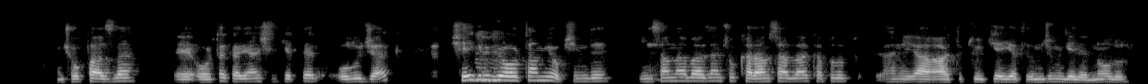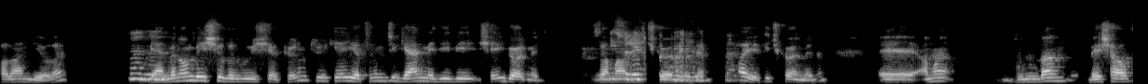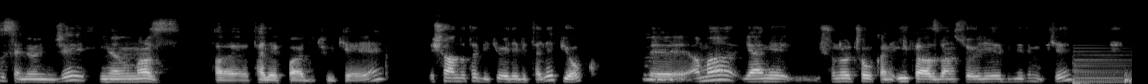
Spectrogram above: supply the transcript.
çok fazla e, ortak arayan şirketler olacak. Şey gibi Hı hı. bir ortam yok. Şimdi insanlar bazen çok karamsarlığa kapılıp hani ya artık Türkiye'ye yatırımcı mı gelir ne olur falan diyorlar. Hı hı. Yani ben 15 yıldır bu işi yapıyorum. Türkiye'ye yatırımcı gelmediği bir şeyi görmedim. Zaman hiç görmedim. görmedim. Hayır hiç görmedim. Ee, ama bundan 5-6 sene önce inanılmaz ta- talep vardı Türkiye'ye. E, şu anda tabii ki öyle bir talep yok. Ee, ama yani şunu çok hani ilk ağızdan söyleyebilirim ki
